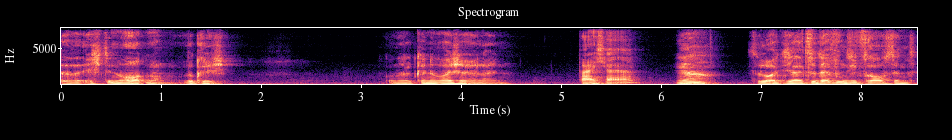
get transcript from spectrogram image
der war echt in Ordnung. Wirklich. Konnte halt keine Weicheier leiden. Weicheier? Ja. So Leute, die halt zu defensiv drauf sind.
